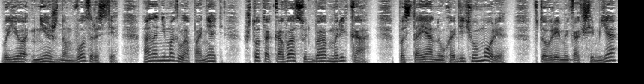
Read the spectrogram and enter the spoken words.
В ее нежном возрасте она не могла понять, что такова судьба моряка – постоянно уходить в море, в то время как семья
